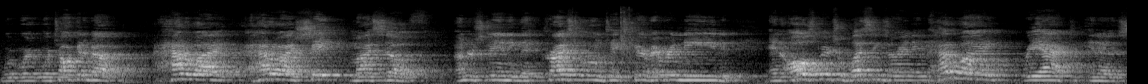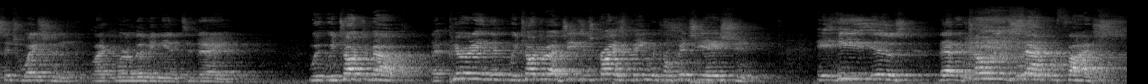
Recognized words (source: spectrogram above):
we're, we're, we're talking about how do I how do I shape myself, understanding that Christ alone takes care of every need and, and all spiritual blessings are in Him. How do I react in a situation like we're living in today? We, we talked about that purity, and we talked about Jesus Christ being the propitiation. He, he is that atoning sacrifice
